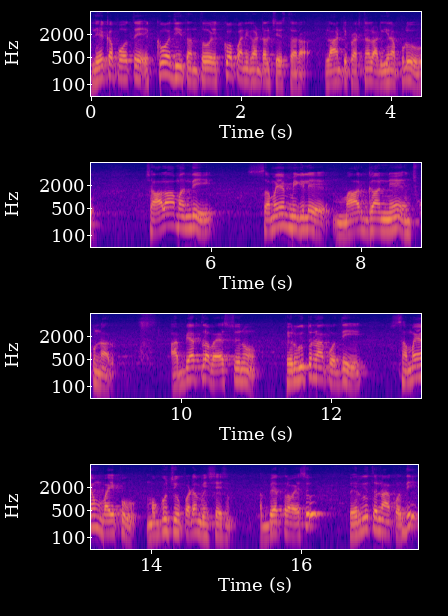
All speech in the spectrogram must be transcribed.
లేకపోతే ఎక్కువ జీతంతో ఎక్కువ పని గంటలు చేస్తారా? లాంటి ప్రశ్నలు అడిగినప్పుడు చాలామంది సమయం మిగిలే మార్గాన్నే ఎంచుకున్నారు. అభ్యర్థుల వయస్సును పెరుగుతున్న కొద్దీ సమయం వైపు మొగ్గు చూపడం విశేషం. అభ్యర్థుల వయసు పెరుగుతున్న కొద్దీ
